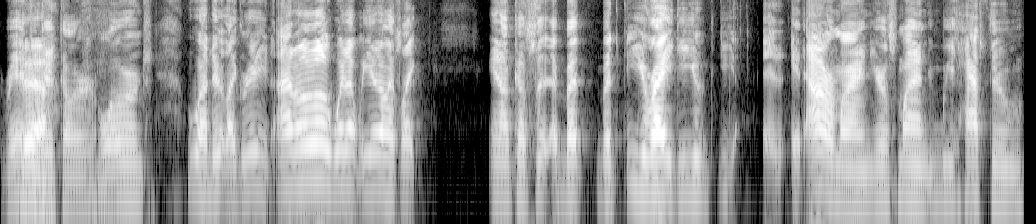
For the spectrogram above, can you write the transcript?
red's Yeah. a good color. Orange, ooh, I do it like green. I don't know what up- you know. It's like, you know, because uh, but but you're right. You, you in our mind, your mind, we have to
